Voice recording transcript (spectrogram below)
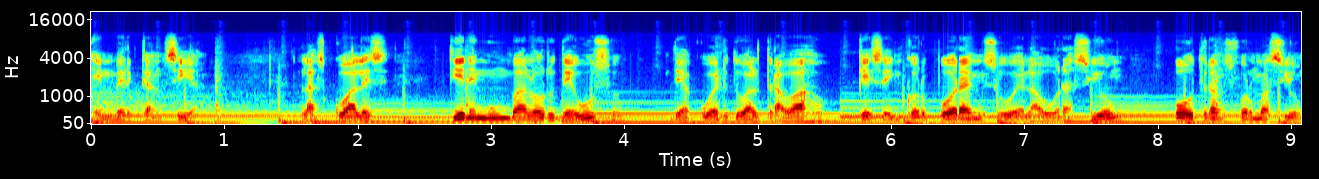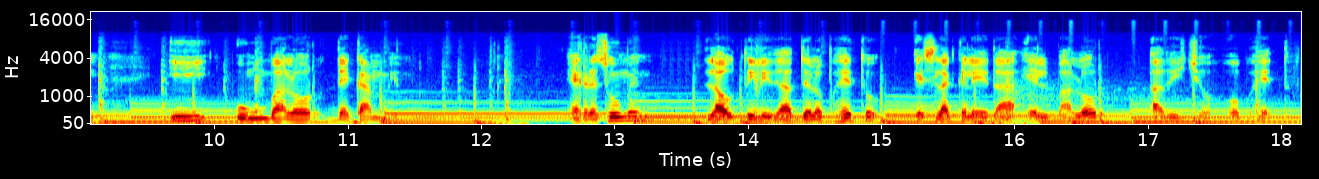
en mercancía, las cuales tienen un valor de uso de acuerdo al trabajo que se incorpora en su elaboración o transformación y un valor de cambio. En resumen, la utilidad del objeto es la que le da el valor a dicho objeto.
